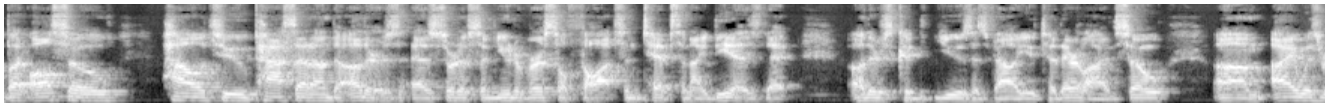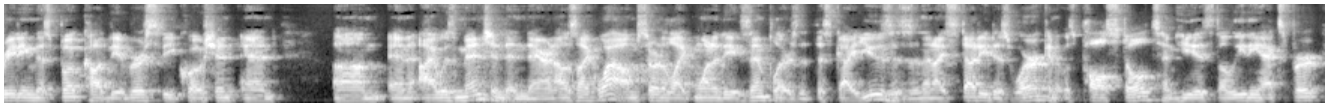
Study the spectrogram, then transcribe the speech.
but also how to pass that on to others as sort of some universal thoughts and tips and ideas that others could use as value to their lives. So um, I was reading this book called The Adversity Quotient, and um, and I was mentioned in there, and I was like, wow, I'm sort of like one of the exemplars that this guy uses. And then I studied his work, and it was Paul Stoltz, and he is the leading expert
